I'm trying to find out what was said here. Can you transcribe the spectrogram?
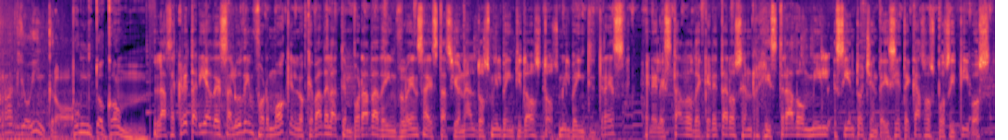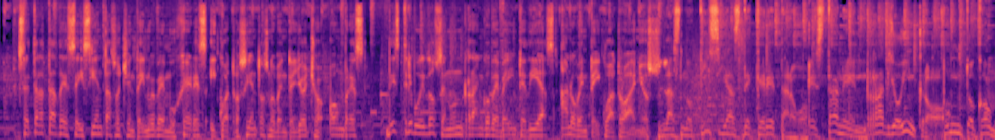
radioincro.com. La Secretaría de Salud informó que en lo que va de la temporada de influenza estacional 2022-2023, en el estado de Querétaro se han registrado 1.187 casos positivos. Se trata de 689 mujeres y 498 hombres, distribuidos en un rango de 20 días a 94 años. Las noticias de Querétaro están en radioincro.com.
